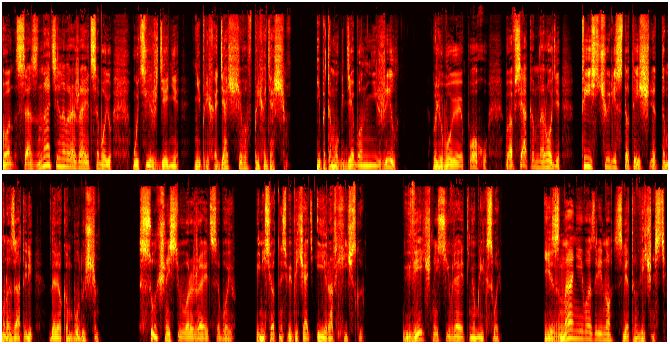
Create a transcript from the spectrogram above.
Он сознательно выражает собою утверждение неприходящего в приходящем. И потому, где бы он ни жил, в любую эпоху, во всяком народе, тысячу или сто тысяч лет тому назад или в далеком будущем, сущность его выражает собою и несет на себе печать иерархическую. Вечность являет в нем лик свой, и знание его озарено светом вечности.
